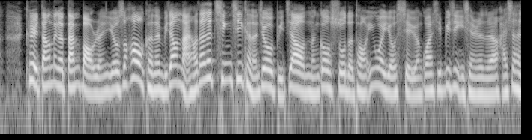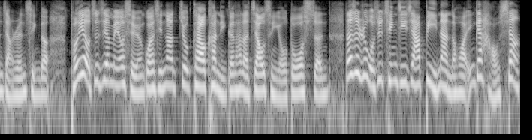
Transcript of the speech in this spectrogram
可以当那个担保人，有时候可能比较难哈。但是亲戚可能就比较能够说得通，因为有血缘关系。毕竟以前人人还是很讲人情的。朋友之间没有血缘关系，那就要看你跟他的交情有多深。但是如果去亲戚家避难的话，应该好像。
